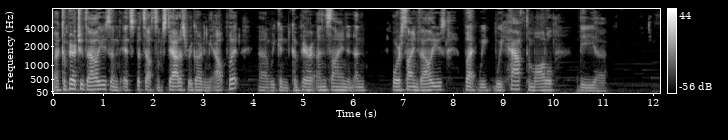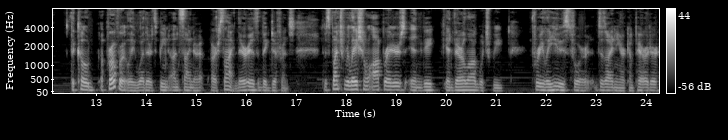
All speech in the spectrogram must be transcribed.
uh, compare two values and it spits out some status regarding the output. Uh, we can compare unsigned and un or signed values, but we, we have to model the uh, the code appropriately, whether it's being unsigned or, or signed. There is a big difference. There's a bunch of relational operators in, v, in Verilog, which we freely use for designing our comparator.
